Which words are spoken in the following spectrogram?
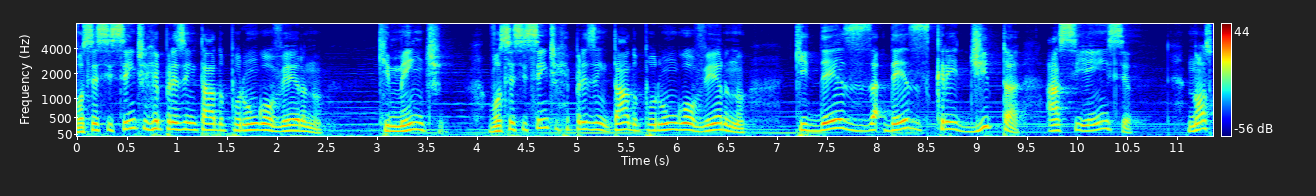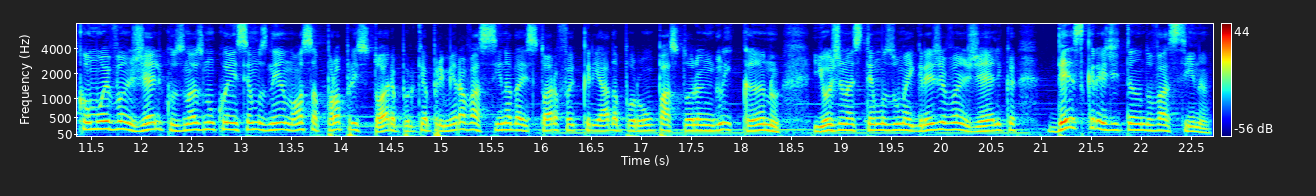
Você se sente representado por um governo que mente? Você se sente representado por um governo que des descredita a ciência? Nós, como evangélicos, nós não conhecemos nem a nossa própria história, porque a primeira vacina da história foi criada por um pastor anglicano e hoje nós temos uma igreja evangélica descreditando vacina.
